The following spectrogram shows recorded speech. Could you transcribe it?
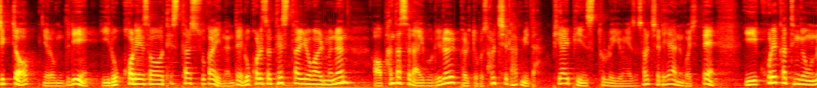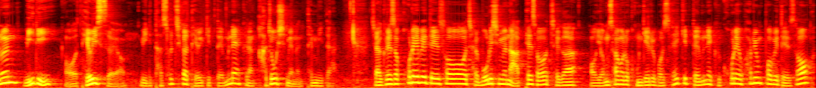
직접 여러분들이 이 로컬에서 테스트할 수가 있는데 로컬에서 테스트하려고 하면은 어, Pandas 라이브러리를 별도로 설치를 합니다. PIP 인스톨로 이용해서 설치를 해야 하는 것인데 이 Colab 같은 경우는 미리 어, 되어 있어요. 미리 다 설치가 되어 있기 때문에 그냥 가져오시면 됩니다 자 그래서 Colab에 대해서 잘 모르시면 앞에서 제가 어, 영상으로 공개를 벌써 했기 때문에 그 Colab 활용법에 대해서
